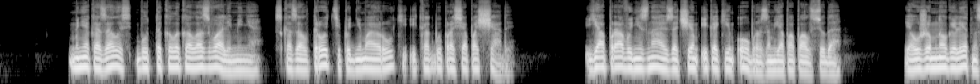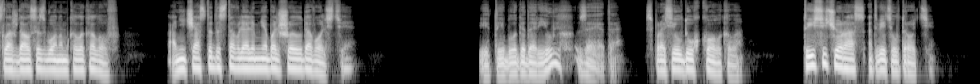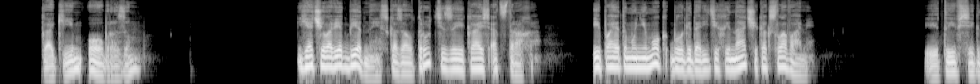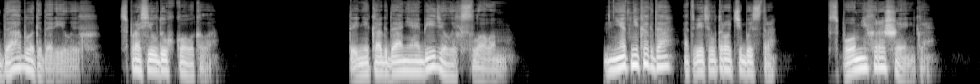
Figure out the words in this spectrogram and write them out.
«Мне казалось, будто колокола звали меня», — сказал Тротти, поднимая руки и как бы прося пощады. Я, право, не знаю, зачем и каким образом я попал сюда. Я уже много лет наслаждался звоном колоколов. Они часто доставляли мне большое удовольствие. «И ты благодарил их за это?» — спросил дух колокола. «Тысячу раз», — ответил Тротти. «Каким образом?» «Я человек бедный», — сказал Тротти, заикаясь от страха и поэтому не мог благодарить их иначе, как словами. «И ты всегда благодарил их?» — спросил дух колокола. «Ты никогда не обидел их словом?» «Нет, никогда», — ответил Тротти быстро. «Вспомни хорошенько.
